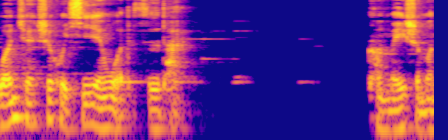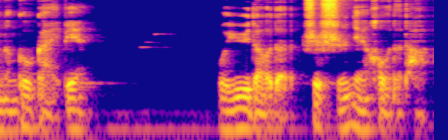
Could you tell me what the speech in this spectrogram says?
完全是会吸引我的姿态。可没什么能够改变，我遇到的是十年后的他，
